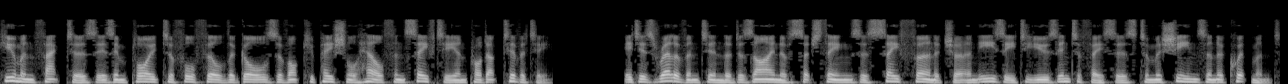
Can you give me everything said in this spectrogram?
Human factors is employed to fulfill the goals of occupational health and safety and productivity. It is relevant in the design of such things as safe furniture and easy-to-use interfaces to machines and equipment.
